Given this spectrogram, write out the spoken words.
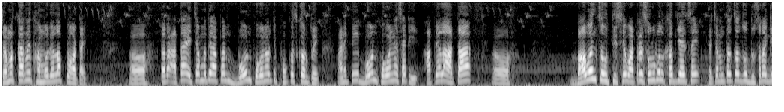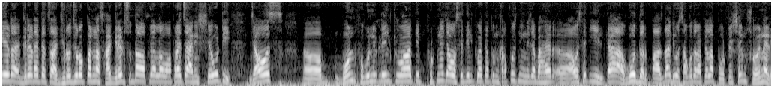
चमत्कारने थांबवलेला प्लॉट आहे. तर आता याच्यामध्ये आपण बोंड फुगवण्यावरती फोकस करतो आहे आणि ते बोंड फुगवण्यासाठी आपल्याला आता बावन्न चौतीस हे वाटर सोल्युबल खत घ्यायचं आहे. त्याच्यानंतरचा जो दुसरा ग्रेड ग्रेड आहे त्याचा झिरो झिरो पन्नास हा ग्रेडसुद्धा आपल्याला वापरायचा आहे. आणि शेवटी ज्यावेळेस बोंड फुगवणीकडे येईल किंवा ते फुटण्याच्या अवस्थेत येईल किंवा त्यातून कापूस निघण्याच्या बाहेर अवस्थेत येईल त्या अगोदर पाच दहा दिवस अगोदर आपल्याला पोटॅशियम शोयनाईड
